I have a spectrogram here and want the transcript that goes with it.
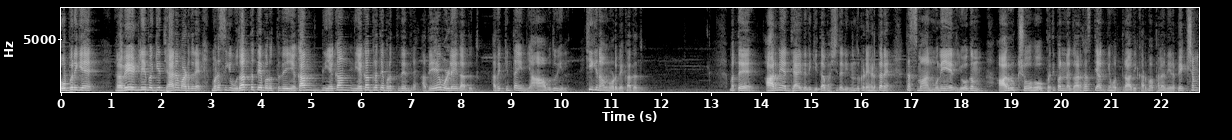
ಒಬ್ಬನಿಗೆ ರವೆ ಇಡ್ಲಿ ಬಗ್ಗೆ ಧ್ಯಾನ ಮಾಡಿದ್ರೆ ಮನಸ್ಸಿಗೆ ಉದಾತ್ತತೆ ಬರುತ್ತದೆ, ಏಕಾಂ ಏಕಾಂ, ಏಕಾಗ್ರತೆ ಬರುತ್ತದೆ ಅಂದರೆ ಅದೇ ಒಳ್ಳೆಯದಾದದ್ದು. ಅದಕ್ಕಿಂತ ಇನ್ಯಾವುದೂ ಇಲ್ಲ. ಹೀಗೆ ನಾವು ನೋಡಬೇಕಾದದ್ದು. ಮತ್ತೆ ಆರನೇ ಅಧ್ಯಾಯದಲ್ಲಿ ಗೀತಾ ಭಾಷ್ಯದಲ್ಲಿ ಇನ್ನೊಂದು ಕಡೆ ಹೇಳ್ತಾರೆ, ತಸ್ಮಾನ್ ಮುನೇರ್ ಯೋಗಂ ಆರುಕ್ಷೋಹೋ ಪ್ರತಿಪನ್ನ ಗರ್ಹಸ್ಥ್ಯಾಗ್ನಿಹೋತ್ರಾದಿ ಕರ್ಮಫಲ ನಿರಪೇಕ್ಷಂ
